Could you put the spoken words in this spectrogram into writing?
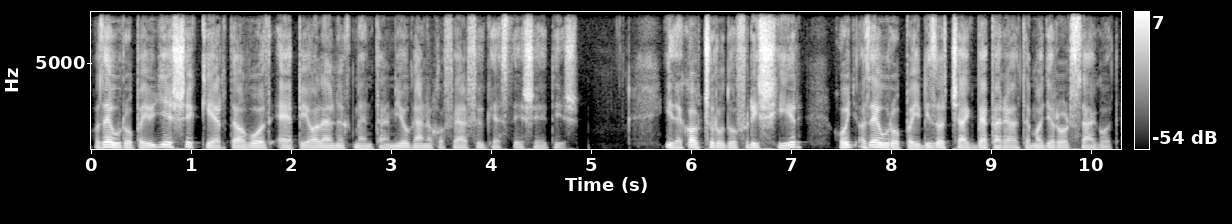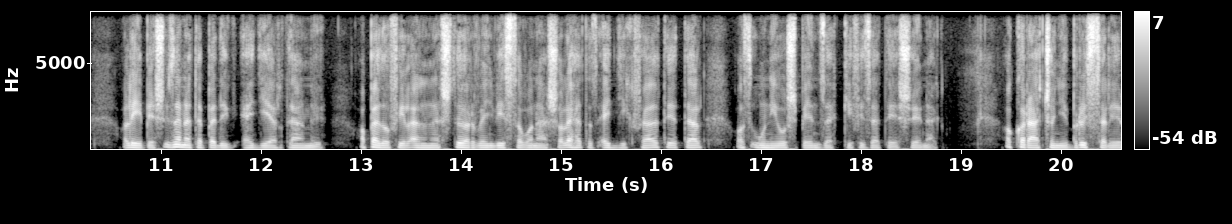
Az Európai Ügyészség kérte a volt EP alelnök mentelmi jogának a felfüggesztését is. Ide kapcsolódó friss hír, hogy az Európai Bizottság beperelte Magyarországot, a lépés üzenete pedig egyértelmű. A pedofil ellenes törvény visszavonása lehet az egyik feltétel az uniós pénzek kifizetésének. A karácsonyi brüsszeli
